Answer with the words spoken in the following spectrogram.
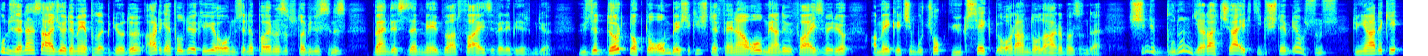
Bunun üzerinden sadece ödeme yapılabiliyordu. Artık Apple diyor ki yok onun üzerine paranızı tutabilirsiniz. Ben de size mevduat faizi verebilirim diyor. %4.15'lik hiç de fena olmayan da bir faiz veriyor. Amerika için bu çok yüksek bir oran dolar bazında. Şimdi bunun yaratacağı etkiyi düşünebiliyor musunuz? Dünyadaki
